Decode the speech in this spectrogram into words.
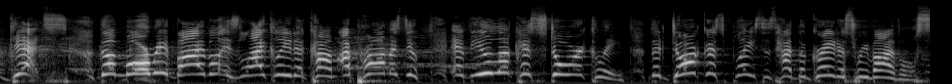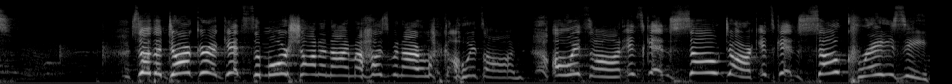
it gets, the more revival is likely to come. I promise you, if you look historically, the darkest places had the greatest revivals. So the darker it gets, the more Sean and I, my husband and I, are like, oh, it's on. Oh, it's on. It's getting so dark. It's getting so crazy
